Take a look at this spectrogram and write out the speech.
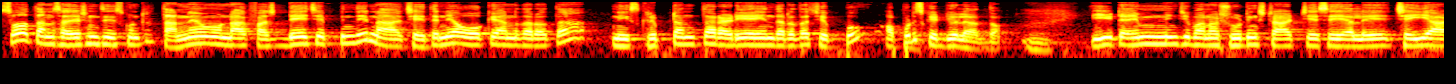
సో తన సజెషన్ తీసుకుంటే తనే నాకు ఫస్ట్ డే చెప్పింది. నా చైతన్య ఓకే అన్న తర్వాత నీ స్క్రిప్ట్ అంతా రెడీ అయిన తర్వాత చెప్పు. అప్పుడు స్కెడ్యూల్ వేద్దాం. ఈ టైం నుంచి మనం షూటింగ్ స్టార్ట్ చేసేయాలి. చెయ్యి ఆ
